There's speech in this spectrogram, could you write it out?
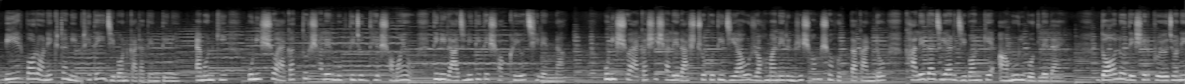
বিয়ের পর অনেকটা নিভৃতেই জীবন কাটাতেন তিনি, এমনকি উনিশশো একাত্তর সালের মুক্তিযুদ্ধের সময়ও তিনি রাজনীতিতে সক্রিয় ছিলেন না। উনিশশো একাশি সালে রাষ্ট্রপতি জিয়াউর রহমানের নৃশংস হত্যাকাণ্ড খালেদা জিয়ার জীবনকে আমূল বদলে দেয়। দল ও দেশের প্রয়োজনে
